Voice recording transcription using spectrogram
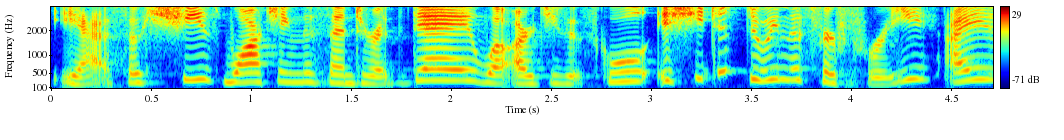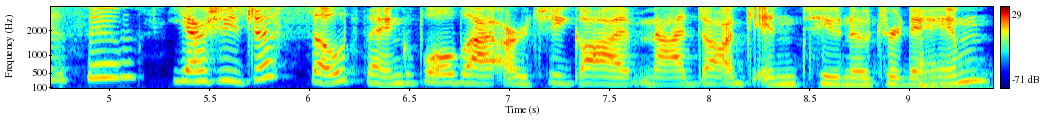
Yeah, so she's watching the center at the day while Archie's at school. Is she just doing this for free? I assume. Yeah, she's just so thankful that Archie got Mad Dog into Notre Dame.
